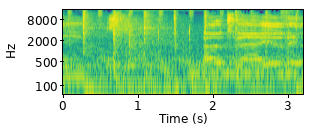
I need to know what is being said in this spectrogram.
uit vrije wil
